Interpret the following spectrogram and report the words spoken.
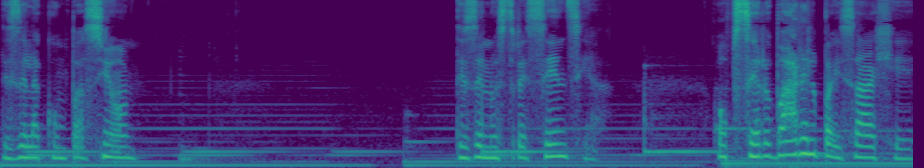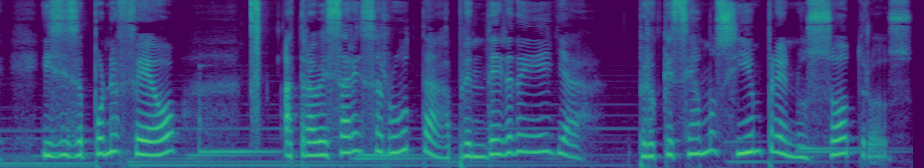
desde la compasión, desde nuestra esencia, observar el paisaje. Y si se pone feo, atravesar esa ruta, aprender de ella, pero que seamos siempre nosotros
